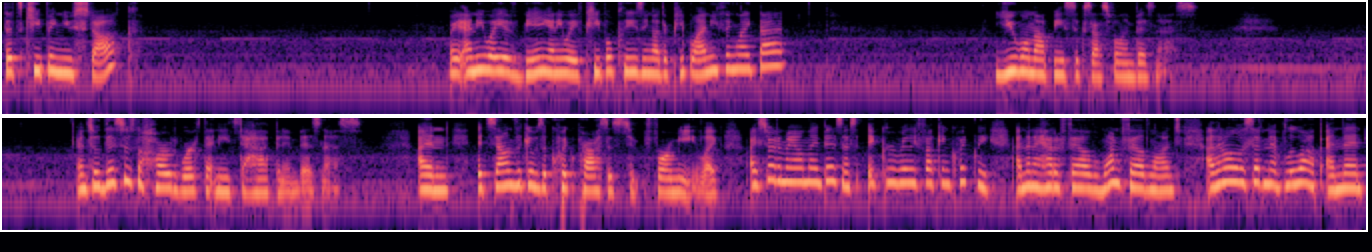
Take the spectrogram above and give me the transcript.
that's keeping you stuck. Right? Any way of being, any way of people pleasing other people, anything like that, you will not be successful in business. And so, this is the hard work that needs to happen in business. And it sounds like it was a quick process to, for me. Like I started my online business, it grew really fucking quickly, and then I had a failed one failed launch, and then all of a sudden it blew up, and then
